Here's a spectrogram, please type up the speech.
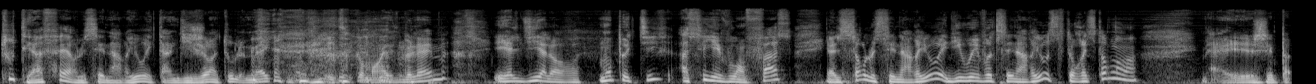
tout est à faire. Le scénario est indigent et tout. Le mec, et comment elle blême. Et elle dit alors, mon petit, asseyez-vous en face. Et elle sort le scénario et dit où est votre scénario? C'est au restaurant. Hein. Ben, j'ai pas.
